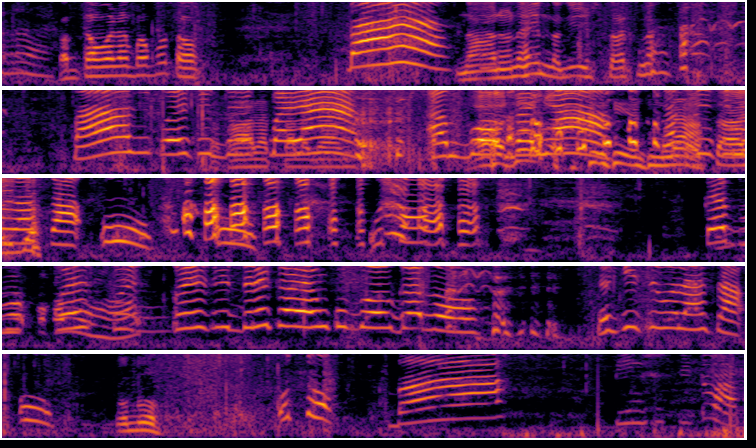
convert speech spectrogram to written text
ah. Pagka walang paputok, Pa! Na ano na yun, nag-i-start na. Pa, si Kuya Drake Alat pala. Ang boga niya. Yun na, Nagsisimula sa U. U. Uto. Kaya po, Kuya, Kuya, Kuya si Drake, kayang kuboga mo. Nagsisimula sa U. Ubo. Uto. Ba? Pinusos dito ah.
